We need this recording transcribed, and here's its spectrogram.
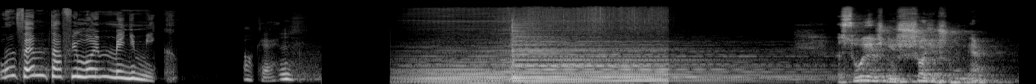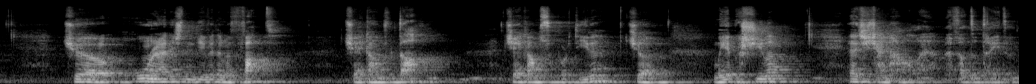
unë them ta fillojmë me një mik. Oke. Sui është një shoqe shumë e mirë, që unë realisht e ndiej veten me fat që e kam vërdallë, që e kam supportive, që më jep këshilla, edhe që qajmë halle, me thënë të drejtën.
